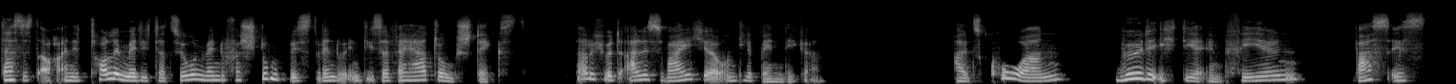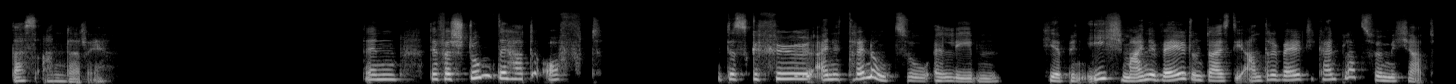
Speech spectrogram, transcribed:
Das ist auch eine tolle Meditation, wenn du verstummt bist, wenn du in dieser Verhärtung steckst. Dadurch wird alles weicher und lebendiger. Als Koan würde ich dir empfehlen, was ist das andere? Denn der Verstummte hat oft das Gefühl, eine Trennung zu erleben. Hier bin ich, meine Welt, und da ist die andere Welt, die keinen Platz für mich hat.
